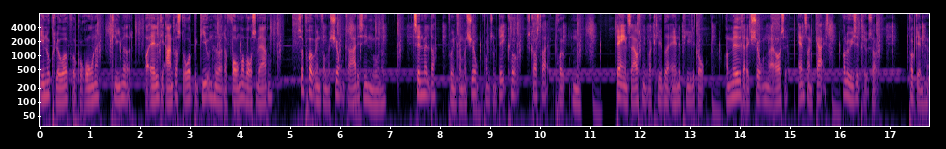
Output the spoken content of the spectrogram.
endnu klogere på corona, klimaet og alle de andre store begivenheder, der former vores verden, så prøv information gratis i en måned. Tilmeld dig på information.dk-prøv nu. Dagens afsnit var klippet af Anne Pilegaard, og med i redaktionen er også Anton Geist og Louise Drivsholm. På genhør.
